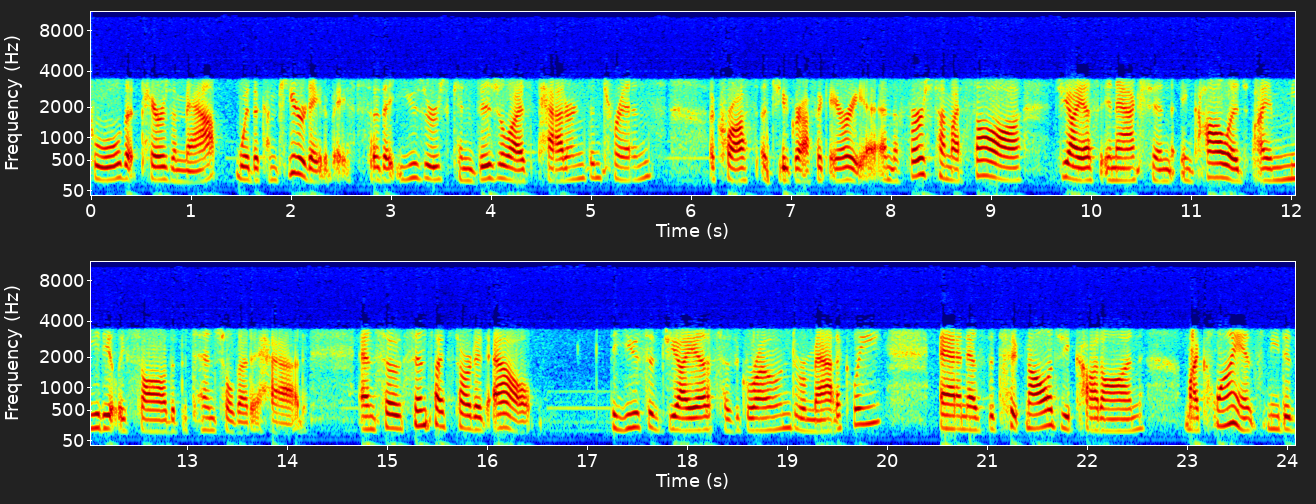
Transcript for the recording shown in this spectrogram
tool that pairs a map with a computer database so that users can visualize patterns and trends across a geographic area. And the first time I saw GIS in action in college, I immediately saw the potential that it had. And so since I started out, the use of GIS has grown dramatically. And as the technology caught on, my clients needed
